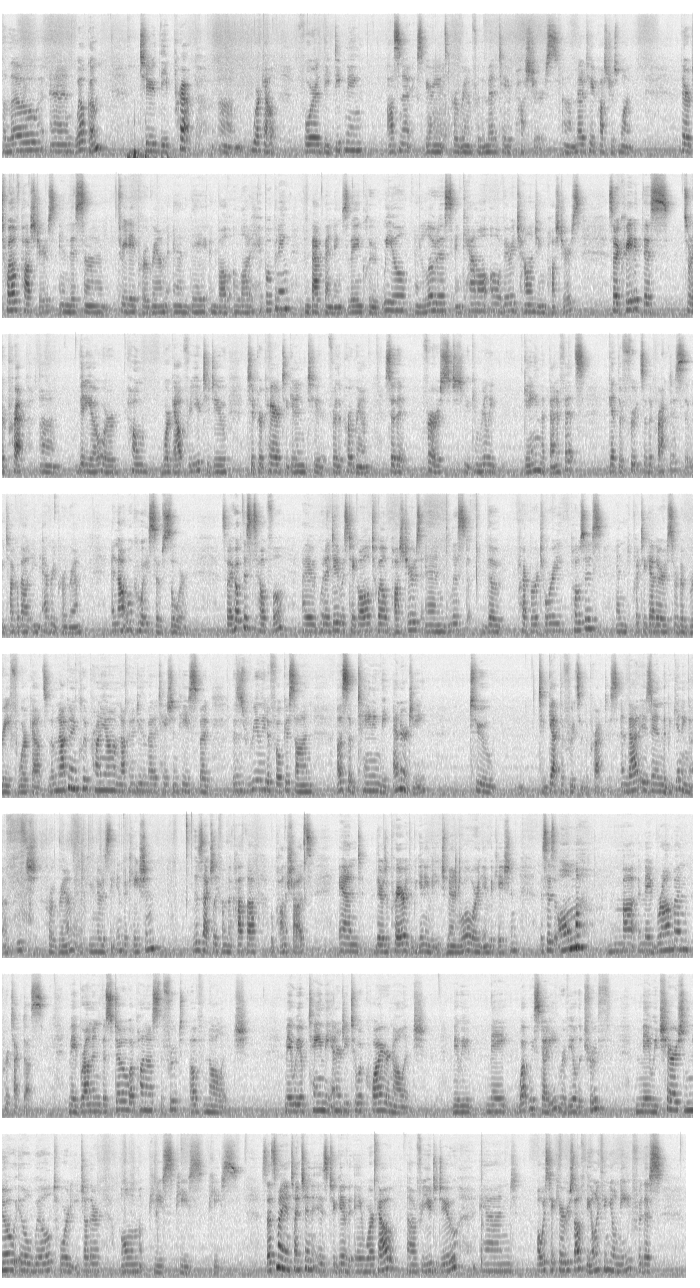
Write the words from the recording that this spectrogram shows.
Hello and welcome to the prep um, workout for the Deepening Asana Experience program for the Meditative Postures, um, Meditative Postures 1. There are 12 postures in this um, three day program, and they involve a lot of hip opening and back bending. So they include wheel and lotus and camel, all very challenging postures. So I created this sort of prep um, video or home workout for you to do to prepare to get into for the program so that first you can really gain the benefits get the fruits of the practice that we talk about in every program and not walk away so sore. So i hope this is helpful. I, what i did was take all 12 postures and list the preparatory poses and put together sort of a brief workout. So I'm not going to include pranayama, I'm not going to do the meditation piece, but this is really to focus on us obtaining the energy to to get the fruits of the practice. And that is in the beginning of each program. If you notice the invocation, this is actually from the Katha Upanishads. And there's a prayer at the beginning of each manual or an invocation that says Om may Brahman protect us. May Brahman bestow upon us the fruit of knowledge. May we obtain the energy to acquire knowledge. May we may what we study reveal the truth. May we cherish no ill will toward each other. Om peace, peace, peace. So that's my intention is to give a workout uh, for you to do and always take care of yourself. The only thing you'll need for this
